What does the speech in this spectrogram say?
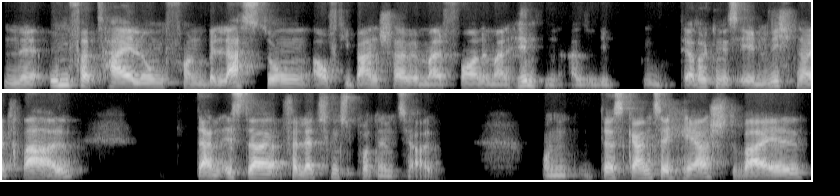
eine Umverteilung von Belastungen auf die Bandscheibe mal vorne, mal hinten, also die, der Rücken ist eben nicht neutral, dann ist da Verletzungspotenzial. Und das Ganze herrscht, weil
